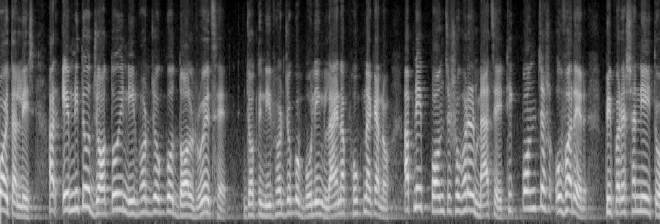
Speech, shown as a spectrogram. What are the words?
পঁয়তাল্লিশ। আর এমনিতেও যতই নির্ভরযোগ্য দল রয়েছে যত নির্ভরযোগ্য বোলিং লাইন আপ হোক না কেন, আপনি পঞ্চাশ ওভারের ম্যাচে ঠিক পঞ্চাশ ওভারের প্রিপারেশান নিয়েই তো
